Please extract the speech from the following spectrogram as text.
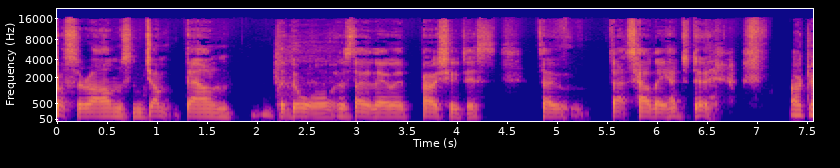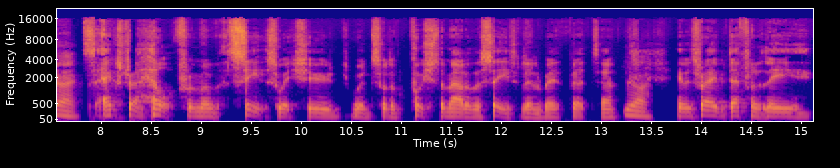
cross their arms and jump down the door as though they were parachutists. So that's how they had to do it. Okay. It's extra help from the seats, which you would sort of push them out of the seat a little bit. But uh, yeah, it was very definitely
